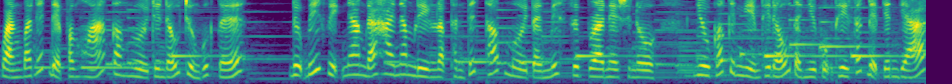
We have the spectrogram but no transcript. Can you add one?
quảng bá nét đẹp văn hóa con người trên đấu trường quốc tế. Được biết, Việt Nam đã 2 năm liền lập thành tích top 10 tại Miss Supranational. Dù có kinh nghiệm thi đấu tại nhiều cuộc thi sắc đẹp danh giá,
